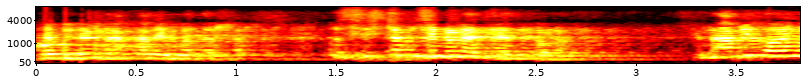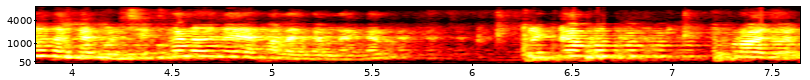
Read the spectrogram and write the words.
কবিরের আলিম মাদ্রাসা। তো সিস্টেম ছিল না চেঞ্জ করা কিন্তু আমি কয়েক দেশে পড়ছি, ওখানে ওই জায়গায় পালাইতাম না কেন? প্রেক্ষাপট প্রয়োজন।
